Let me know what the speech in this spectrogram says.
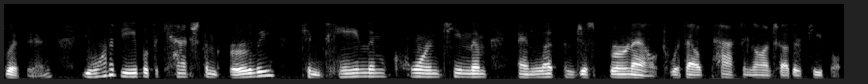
slip in, you want to be able to catch them early, contain them, quarantine them, and let them just burn out without passing on to other people.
